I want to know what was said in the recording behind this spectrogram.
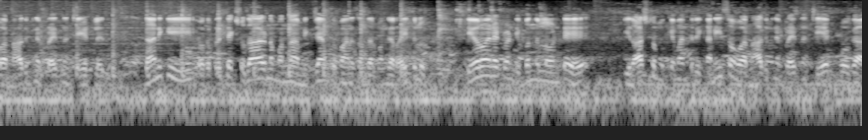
వారిని ఆదుకునే ప్రయత్నం చేయట్లేదు. దానికి ఒక ప్రత్యక్ష ఉదాహరణ మొన్న మిగ్జామ్ తుఫాను సందర్భంగా రైతులు తీవ్రమైనటువంటి ఇబ్బందుల్లో ఉంటే ఈ రాష్ట్ర ముఖ్యమంత్రి కనీసం వారిని ఆదుకునే ప్రయత్నం చేయకపోగా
